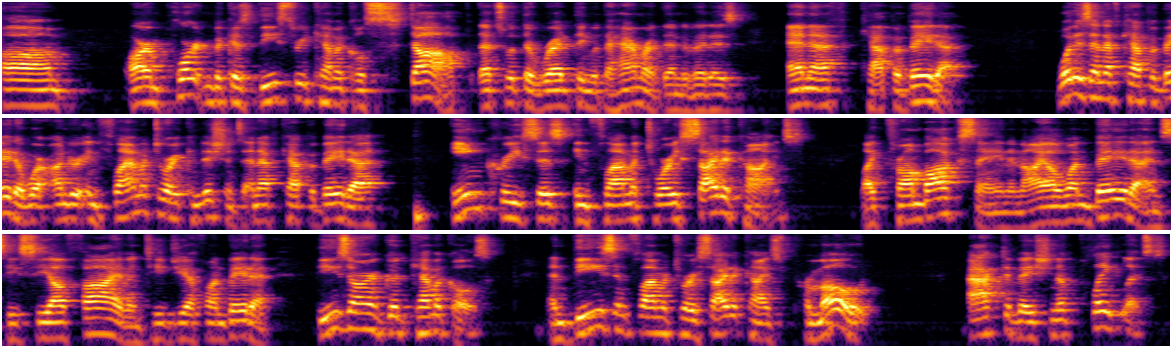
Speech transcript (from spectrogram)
um, are important because these three chemicals stop. That's what the red thing with the hammer at the end of it is NF kappa beta. What is NF kappa beta? Where under inflammatory conditions, NF kappa beta increases inflammatory cytokines like thromboxane and IL 1 beta and CCL5 and TGF 1 beta. These aren't good chemicals. And these inflammatory cytokines promote activation of platelets.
